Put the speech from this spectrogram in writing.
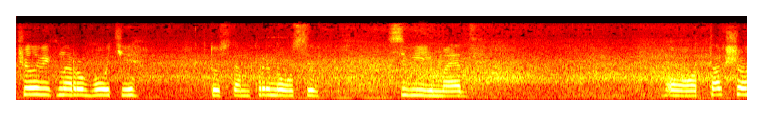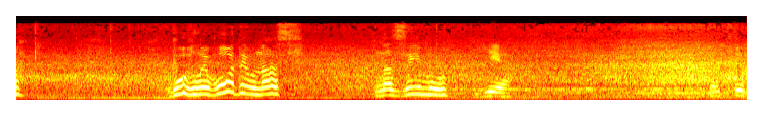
Чоловік на роботі, хтось там приносив свій мед. От, так що вуглеводи у нас на зиму є. От.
